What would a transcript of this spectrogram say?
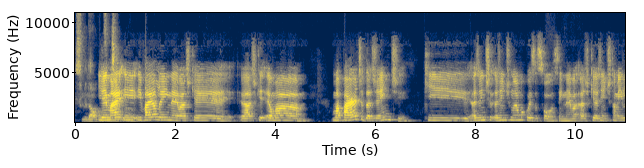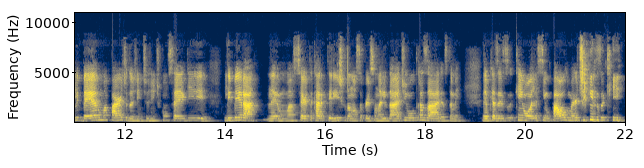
Isso me dá uma e, é mais, e, e, vai além, né? Eu acho que é, eu acho que é uma uma parte da gente que a gente a gente não é uma coisa só, assim, né? Eu acho que a gente também libera uma parte da gente, a gente consegue liberar, né, uma certa característica da nossa personalidade em outras áreas também, né? Porque às vezes quem olha assim o Paulo Martins aqui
